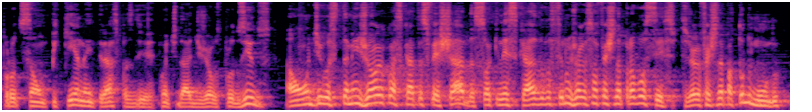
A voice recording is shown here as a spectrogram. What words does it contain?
produção pequena, entre aspas, de quantidade de jogos produzidos, aonde você também joga com as cartas fechadas, só que nesse caso você não joga só fechada para você, você joga fechada para todo mundo.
